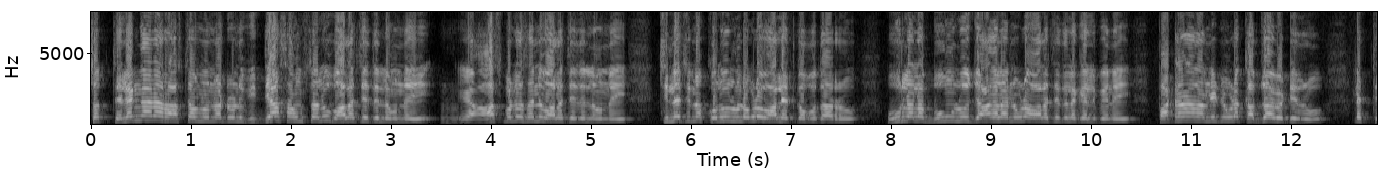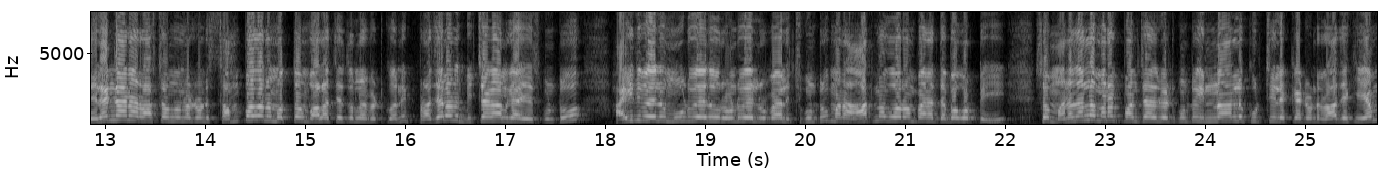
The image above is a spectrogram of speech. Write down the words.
సో తెలంగాణ రాష్ట్రంలో ఉన్నటువంటి విద్యా సంస్థలు వాళ్ళ చేతుల్లో ఉన్నాయి. హాస్పిటల్స్ అన్ని వాళ్ళ చేతుల్లో ఉన్నాయి. చిన్న చిన్న కొలువులు ఉంటే కూడా వాళ్ళు ఎత్తుకపోతారు. ఊర్లలో భూములు జాగాలన్నీ కూడా వాళ్ళ చేతుల్లోకి వెళ్ళిపోయినాయి. పట్టణాలన్నింటినీ కూడా కబ్జా పెట్టిర్రు. అంటే తెలంగాణ రాష్ట్రంలో ఉన్నటువంటి సంపదను మొత్తం వాళ్ళ చేతుల్లో పెట్టుకొని ప్రజలను బిచ్చగాలుగా చేసుకుంటూ ఐదు వేలు మూడు వేలు రెండు వేల రూపాయలు ఇచ్చుకుంటూ మన ఆత్మగౌరవం పైన దెబ్బ కొట్టి సో మనదల్లా మనకు పంచాయతీలు పెట్టుకుంటూ ఇన్నాళ్ళు కుర్చీలు ఎక్కేటువంటి రాజకీయం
